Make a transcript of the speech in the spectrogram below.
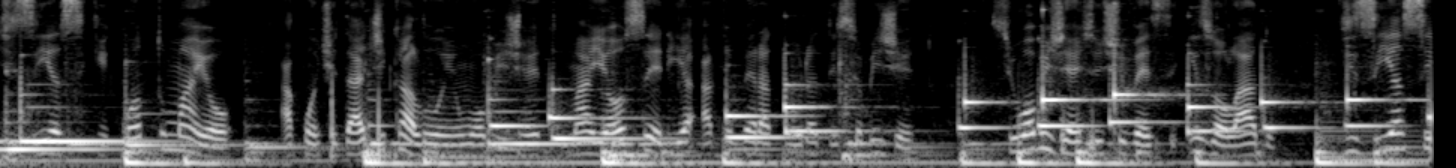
dizia-se que quanto maior a quantidade de calor em um objeto, maior seria a temperatura desse objeto. Se o objeto estivesse isolado, dizia-se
